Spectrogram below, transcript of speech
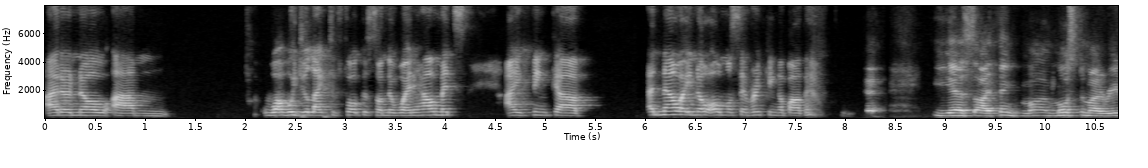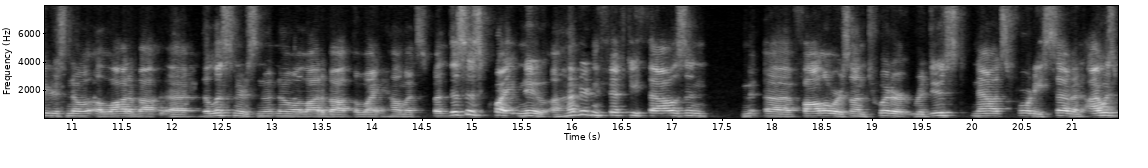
I don't know um what would you like to focus on the white helmets? I think uh and now i know almost everything about them Yes, I think my, most of my readers know a lot about, uh, the listeners know, a lot about the white helmets, but this is quite new. 150,000 uh, followers on Twitter reduced, now it's 47. I was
